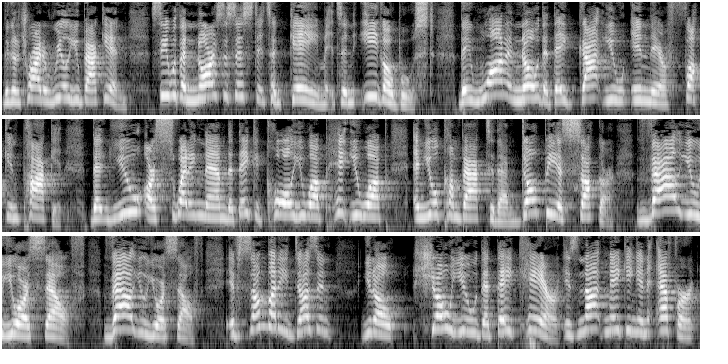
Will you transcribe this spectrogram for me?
They're going to try to reel you back in. See, with a narcissist, it's a game, it's an ego boost. They want to know that they got you in their fucking pocket, that you are sweating them, that they could call you up, hit you up, and you'll come back to them. Don't be a sucker. Value yourself. Value yourself. If somebody doesn't, you know, show you that they care, is not making an effort,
